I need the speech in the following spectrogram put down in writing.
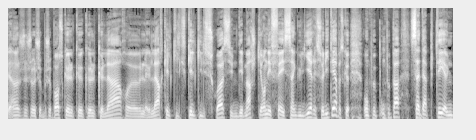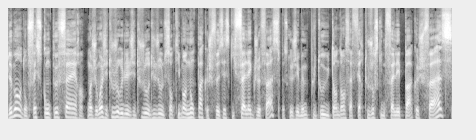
Hein, je, je, je, pense que, que, que, que l'art, euh, l'art quel qu'il quel qu'il soit, c'est une démarche qui en effet est singulière et solitaire parce que on peut on peut pas s'adapter à une demande. On fait ce qu'on peut faire. Moi, je, moi, j'ai toujours eu, j'ai toujours, toujours eu le sentiment, non pas que je faisais ce qu'il fallait que je fasse, parce que j'ai même plutôt eu tendance à faire toujours ce qu'il ne fallait pas que je fasse,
